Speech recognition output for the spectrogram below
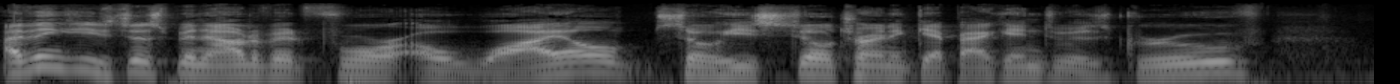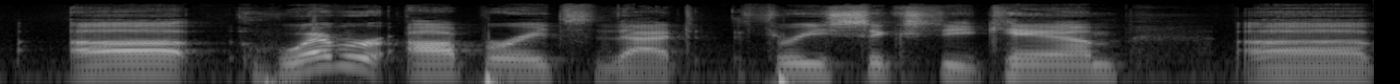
I think he's just been out of it for a while, so he's still trying to get back into his groove. Uh, whoever operates that 360 cam uh,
